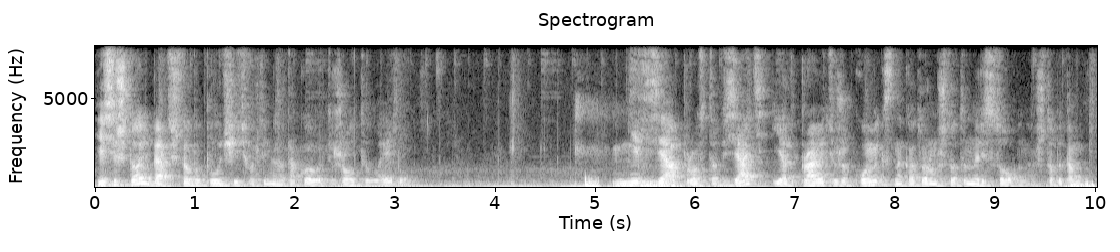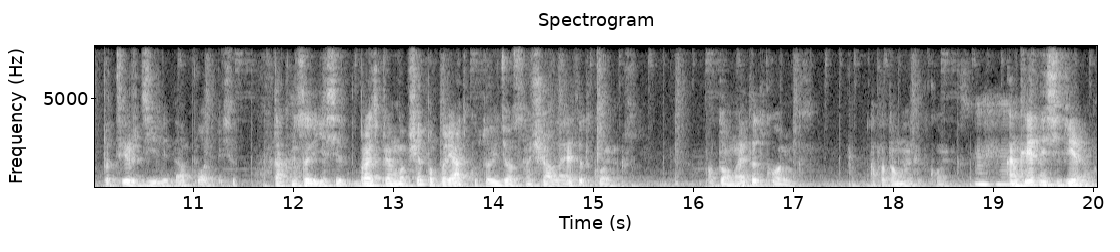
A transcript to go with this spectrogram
Если что, ребят, чтобы получить вот именно такой вот желтый лейбл, нельзя просто взять и отправить уже комикс, на котором что-то нарисовано, чтобы там подтвердили, да, подпись. Так, ну смотри, если брать прям вообще по порядку, то идет сначала этот комикс, потом этот комикс, а потом этот комикс. Мгм. Конкретно если Венома.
